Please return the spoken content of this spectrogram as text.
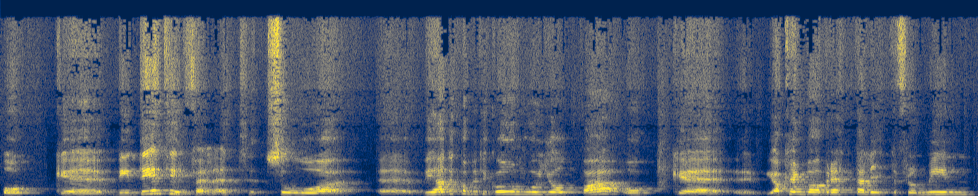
Och eh, vid det tillfället så eh, vi hade kommit igång och jobba och eh, jag kan ju bara berätta lite från min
